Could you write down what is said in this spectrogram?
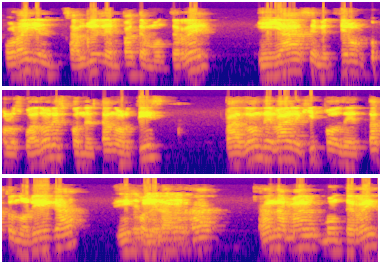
por ahí el San Luis le empate a Monterrey y ya se metieron con los jugadores, con el Tano Ortiz. ¿Para dónde va el equipo de Tato Noriega? Híjole, la verdad anda mal Monterrey,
